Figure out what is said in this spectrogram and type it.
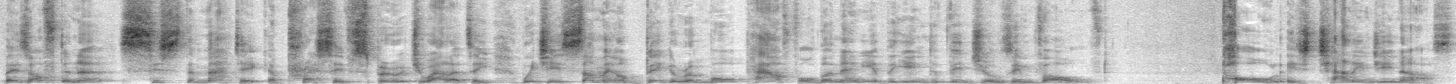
there's often a systematic, oppressive spirituality which is somehow bigger and more powerful than any of the individuals involved. Paul is challenging us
